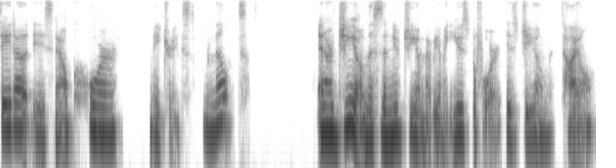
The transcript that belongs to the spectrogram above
data is now core matrix melt. And our geom, this is a new geom that we haven't used before, is geom tile.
